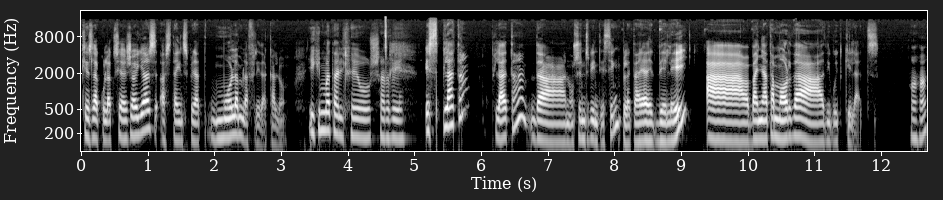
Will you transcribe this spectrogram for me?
que és la col·lecció de joies està inspirat molt amb la Frida Kahlo. I quin metall feu servir? És plata, plata de 925, plata de l'ell, a, banyat amb or de 18 quilats. Uh -huh.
